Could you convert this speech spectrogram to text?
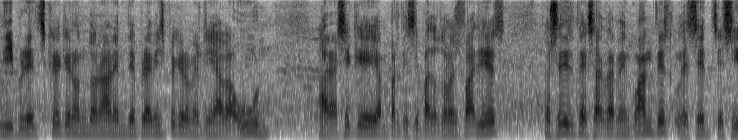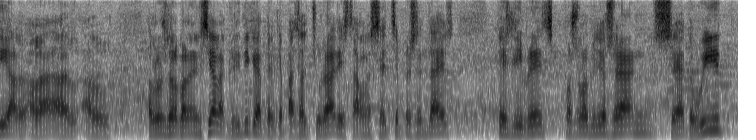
Llibrets crec que no en donarem de premis perquè només n'hi havia un. Ara sí que hi han participat totes les falles, no sé dir exactament quantes, les 16 sí, a l'ús del valencià, la crítica, perquè passa el xurar i estan les 16 presentades, els llibrets, doncs, potser seran 7 o 8,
